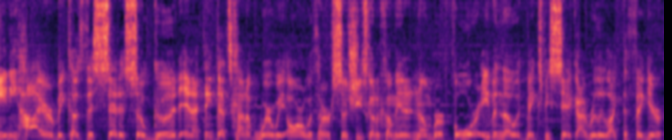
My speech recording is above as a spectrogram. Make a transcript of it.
any higher because this set is so good, and I think that's kind of where we are with her. So she's going to come in at number four. Even though it makes me sick, I really like the figure.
